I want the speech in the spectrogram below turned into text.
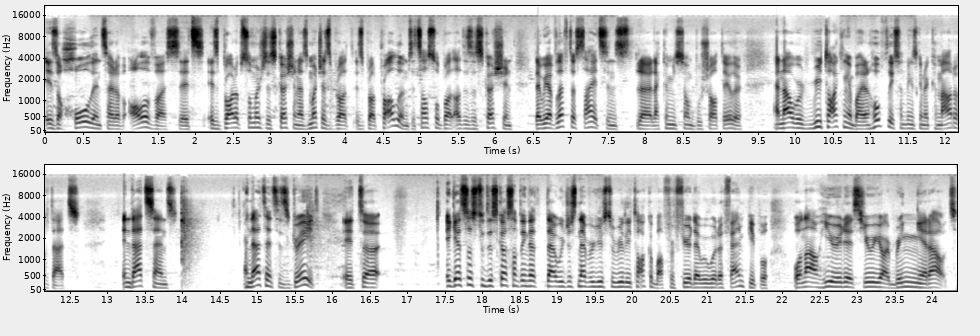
is a hole inside of all of us. It's it's brought up so much discussion as much as brought it's brought problems. It's also brought other discussion that we have left aside since La, La Commission Bouchard-Taylor, and now we're re-talking about it. And hopefully something's going to come out of that. In that sense, in that sense, it's great. It uh, it gets us to discuss something that, that we just never used to really talk about for fear that we would offend people. Well, now here it is, here we are bringing it out.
